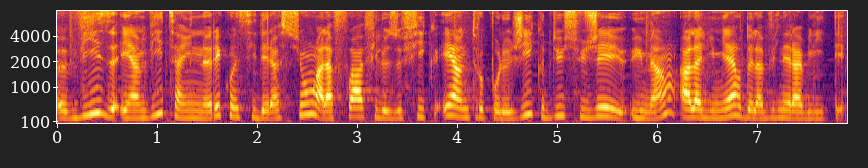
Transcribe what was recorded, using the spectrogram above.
euh, vise et invite à une réconsidération à la fois philosophique et anthropologique du sujet humain à la lumière de la vulnérabilité,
